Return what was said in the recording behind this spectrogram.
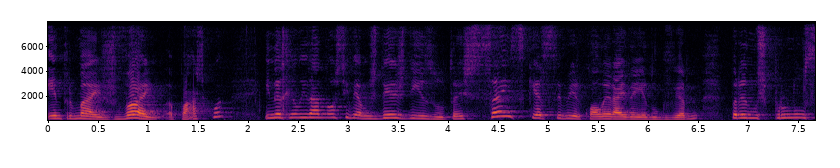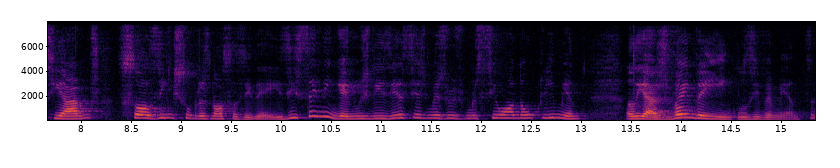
entre meios veio a Páscoa e na realidade nós tivemos 10 dias úteis, sem sequer saber qual era a ideia do governo, para nos pronunciarmos sozinhos sobre as nossas ideias e sem ninguém nos dizer se as mesmas mereciam ou não o acolhimento. Aliás, vem daí, inclusivamente,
